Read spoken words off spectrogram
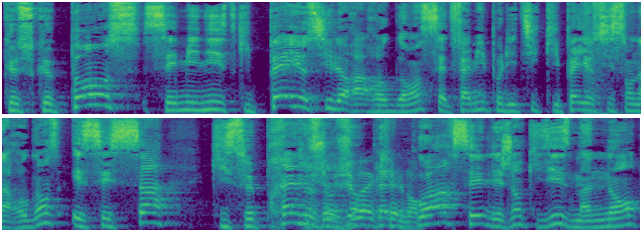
que ce que pensent ces ministres qui payent aussi leur arrogance, cette famille politique qui paye aussi son arrogance, et c'est ça qui se prennent aujourd'hui en pleine poire, c'est les gens qui disent maintenant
